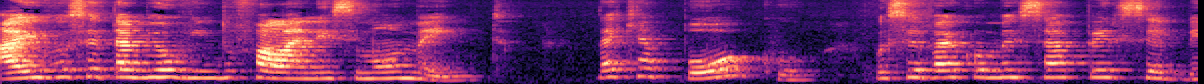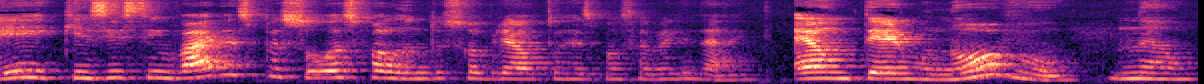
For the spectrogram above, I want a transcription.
Aí você está me ouvindo falar nesse momento. Daqui a pouco você vai começar a perceber que existem várias pessoas falando sobre autorresponsabilidade. É um termo novo? Não.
